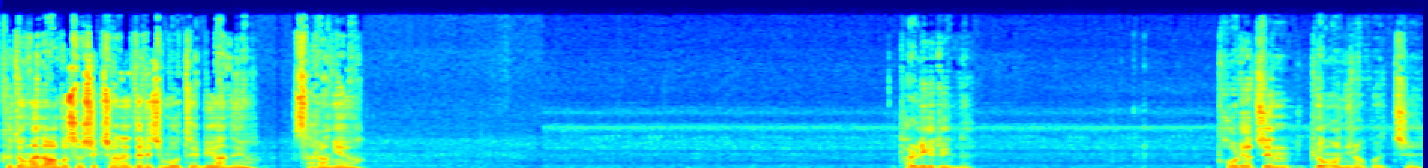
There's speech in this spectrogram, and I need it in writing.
그동안 아무 소식 전해드리지 못해 미안해요. 사랑해요. 달리기도 있네? 버려진 병원이라고 했지.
